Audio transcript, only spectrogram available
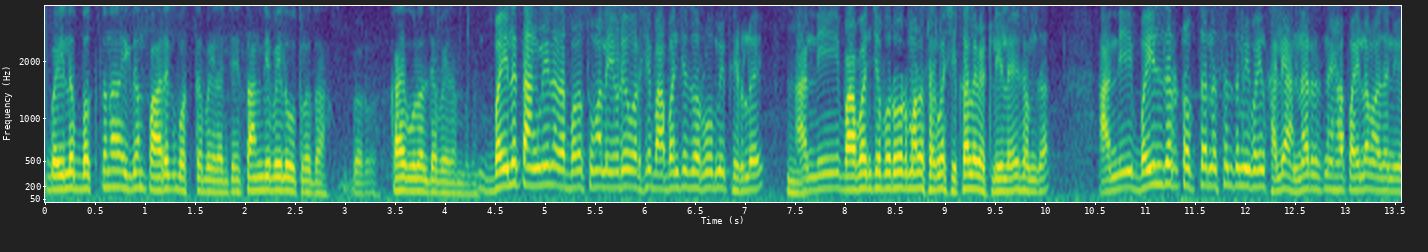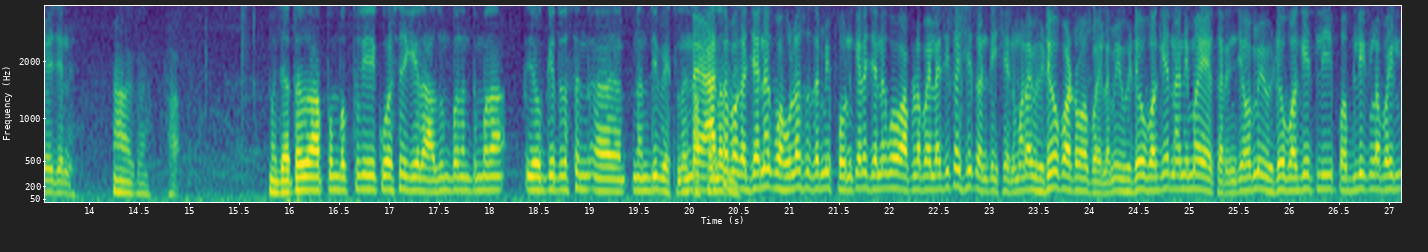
बैल बघतो ना एकदम पारक बघतं बैलांचे. चांगली बैल उतरवता. बरोबर. काय बोलाल त्या बैलांबद्दल? बैल चांगली ना बघा तुम्हाला एवढे वर्ष बाबांच्या बरोबर मी फिरलोय. आणि बाबांच्या बरोबर मला सगळं शिकायला भेटलेलं आहे समजा. आणि बैल जर टोपता नसेल तर मी बैल खाली आणणारच नाही. हा पहिला माझा नियोजन आहे. हां का? हा. म्हणजे आता आपण बघतो की एक वर्ष गेलं अजूनपर्यंत तुम्हाला योग्य तसं अं, नंदी भेटलं नाही सापडलं आता बघा जनक भाऊला सुद्धा मी फोन केला जनक भाऊ आपल्या बैलाची कशी कंडिशन मला व्हिडिओ पाठवा पहिला. मी व्हिडिओ बघेन आणि मग हे करेन. जेव्हा मी व्हिडिओ बघितली पब्लिकला बैल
